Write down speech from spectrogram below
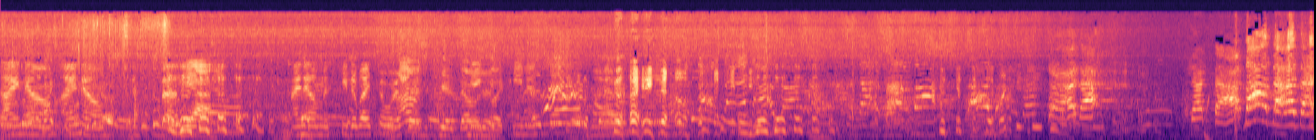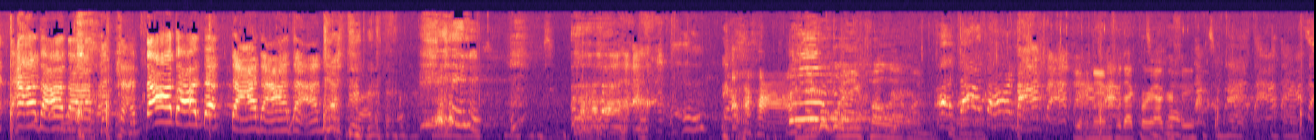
I know, I know. The best. Yeah. I know, mosquito bites are worth it. Naked penis, whatever. I What do you call that one? Do you have a name for that choreography?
